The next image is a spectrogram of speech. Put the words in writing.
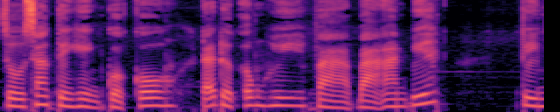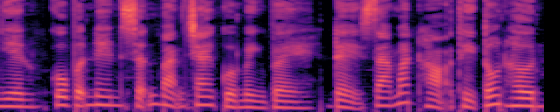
Dù sao tình hình của cô đã được ông Huy và bà An biết. Tuy nhiên cô vẫn nên dẫn bạn trai của mình về để ra mắt họ thì tốt hơn.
